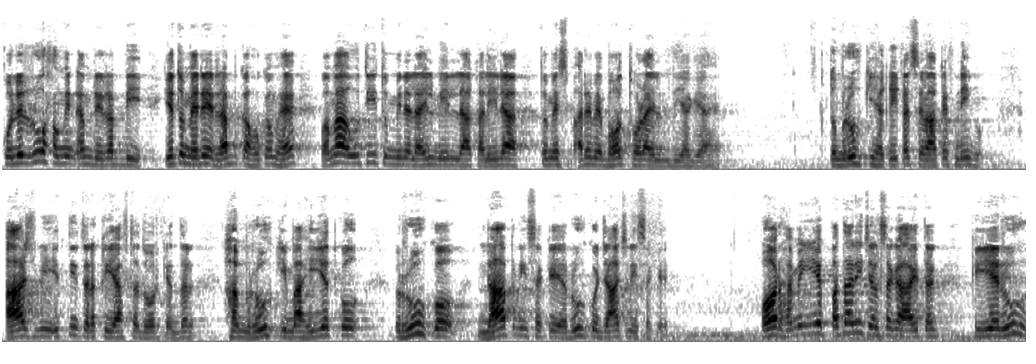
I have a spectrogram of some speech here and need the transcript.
کل روح من امر ربی یہ تو میرے رب کا حکم ہے، وما اوتی تم من العلم اللہ کلیلہ تم اس بارے میں بہت تھوڑا علم دیا گیا ہے۔ تم روح کی حقیقت سے واقف نہیں ہو۔ آج بھی اتنی ترقی یافتہ دور کے اندر ہم روح کی ماہیت کو، روح کو ناپ نہیں سکے، روح کو جانچ نہیں سکے۔ اور ہمیں یہ پتہ نہیں چل سکا آج تک کہ یہ روح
